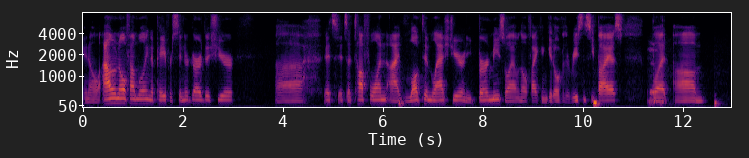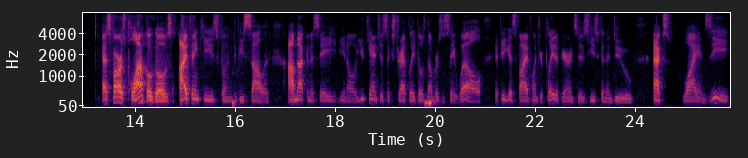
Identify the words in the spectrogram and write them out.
You know, I don't know if I'm willing to pay for Syndergaard this year. Uh, it's it's a tough one. I loved him last year and he burned me, so I don't know if I can get over the recency bias. Yeah. But um, as far as Polanco goes, I think he's going to be solid. I'm not going to say, you know, you can't just extrapolate those numbers and say, well, if he gets 500 plate appearances, he's going to do X, Y, and Z.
